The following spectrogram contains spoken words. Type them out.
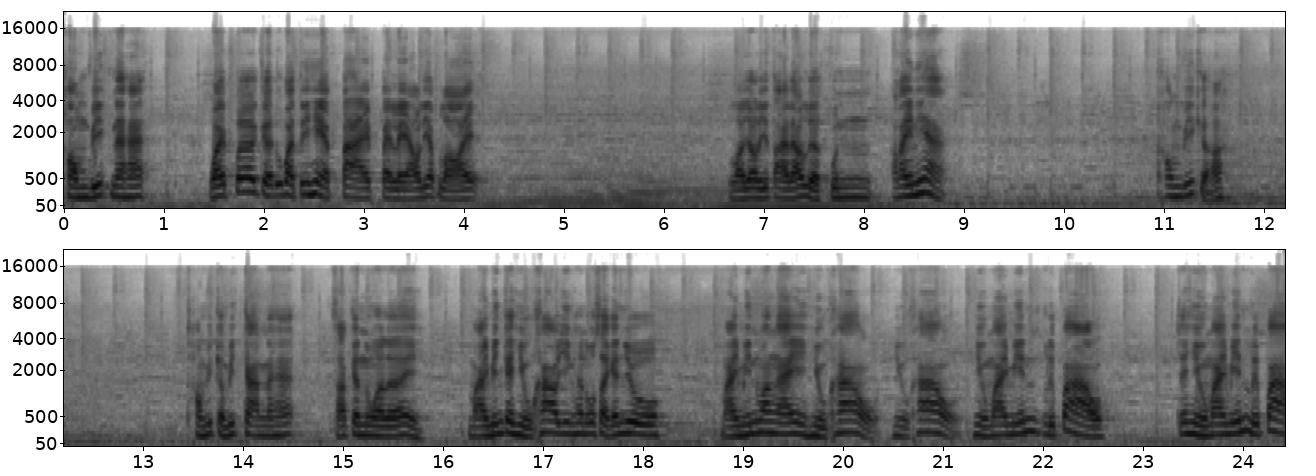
ทอมวิกนะฮะ ไวเปอร์เกิดอุบัติเหตุตายไปแล้วเรียบร้อยรอยอรีตายแล้วเหลือคุณอะไรเนี่ย ทอมวิกเหรอ ทอมวิกกับมิดกันนะฮะ ซัดกันนัวเลย ไมมิ้นกับหิวข้าวยิงธนูใส่กันอยู่ ไมมินว่าไง หิวข้าว หิวข้าว หิวไมมินหรือเปล่า จะหิวไมมินหรือเปล่า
